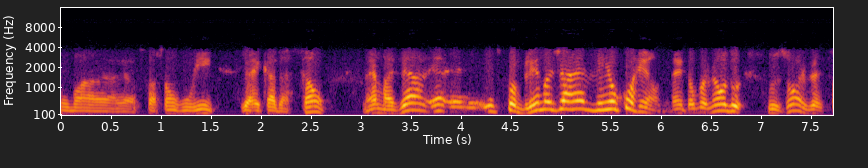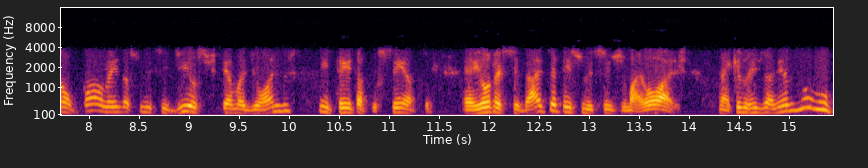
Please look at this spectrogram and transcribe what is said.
uma situação ruim de arrecadação, né? mas é, é, é esse problema já vem ocorrendo. Né? Então o problema do, dos ônibus, São Paulo ainda subsidia o sistema de ônibus em 30%. É, em outras cidades você tem subsídios maiores. Né? Aqui no Rio de Janeiro não,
